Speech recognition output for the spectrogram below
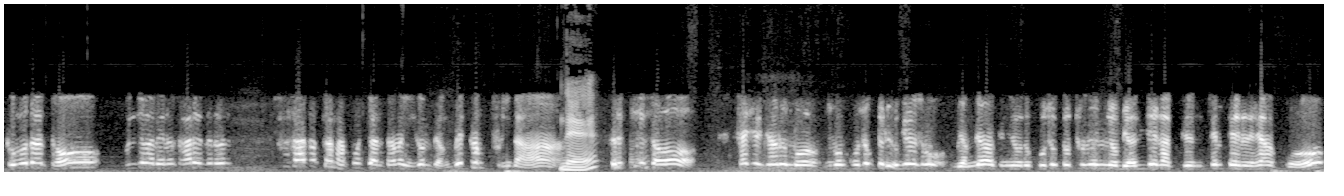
그보다 더 문제가 되는 사례들은 수사조차 받고 있지 않다면 이건 명백한 불이다. 네. 그렇게 해서 사실 저는 뭐 이번 고속도로 휴게소 명제 같은 경우도 고속도로 통행료 면제 같은 캠페인을 해왔고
